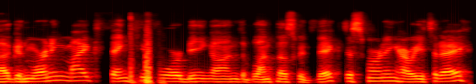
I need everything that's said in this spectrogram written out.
Uh, good morning, Mike. Thank you for being on the Blunt Post with Vic this morning. How are you today?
